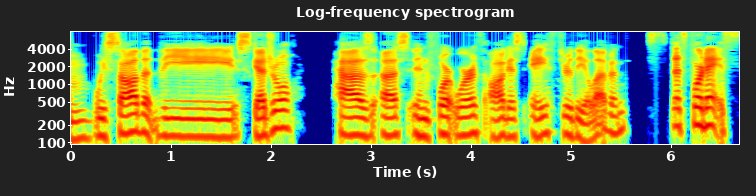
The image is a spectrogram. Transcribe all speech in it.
Mm, we saw that the schedule has us in Fort Worth August 8th through the 11th. That's four days.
